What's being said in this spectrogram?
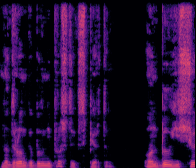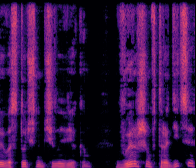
Но Дронго был не просто экспертом, он был еще и восточным человеком, выросшим в традициях,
